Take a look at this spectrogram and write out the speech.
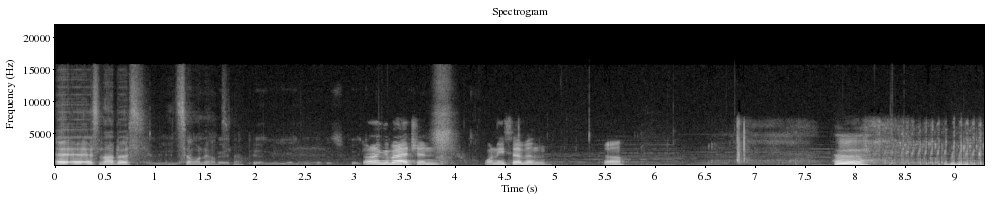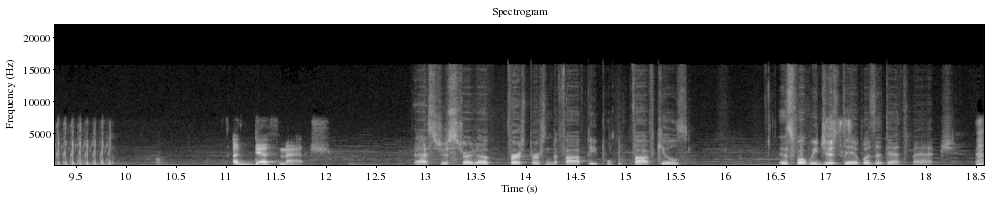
Uh, uh, it's not us. It's someone else tried now. to pay a million over the squid. Starting the match in 27. So. A death match. That's just straight up first person to five people, five kills. It's what we just did was a death match.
